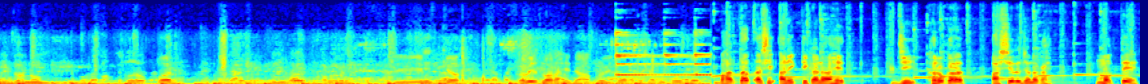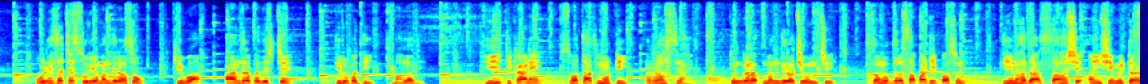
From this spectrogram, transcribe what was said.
मित्रांनो बरोबर जे मुख्य प्रवेशद्वार आहे त्या प्रवेशद्वारापाशी आपण पोहोचतोय. भारतात अशी अनेक ठिकाणं आहेत जी खरोखरच आश्चर्यजनक आहेत. मग ते ओडिसाचे सूर्यमंदिर असो किंवा आंध्र प्रदेशचे तिरुपती बालाजी. ही ठिकाणे स्वतःच मोठी रहस्य आहेत. तुंगनाथ मंदिराची उंची समुद्र सपाटीपासून तीन हजार सहाशे ऐंशी मीटर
